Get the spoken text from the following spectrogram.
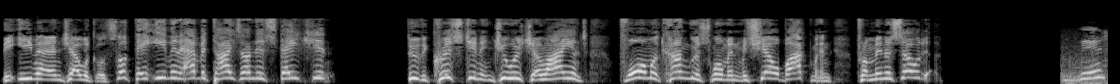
the evangelicals. Look, they even advertise on this station through the Christian and Jewish Alliance, former Congresswoman Michelle Bachmann from Minnesota. This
